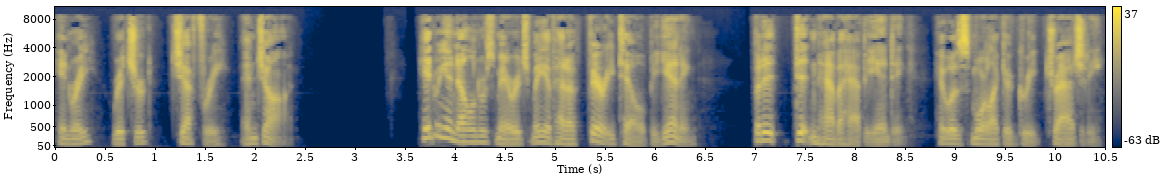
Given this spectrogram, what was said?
Henry, Richard, Geoffrey, and John. Henry and Eleanor's marriage may have had a fairy tale beginning, but it didn't have a happy ending. It was more like a Greek tragedy.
